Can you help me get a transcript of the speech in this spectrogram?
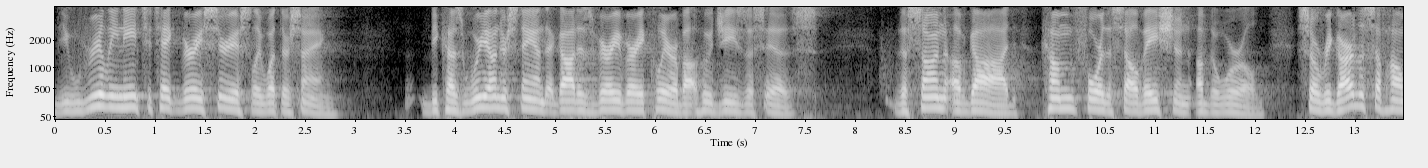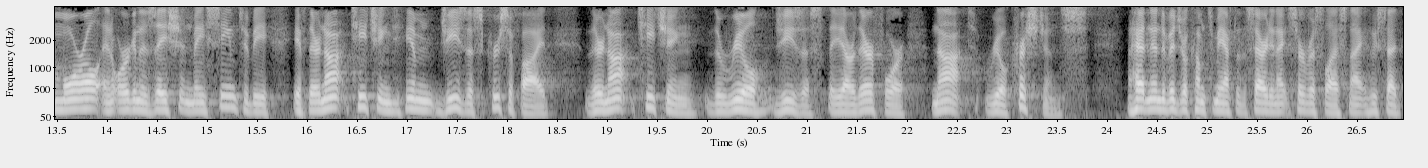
you really need to take very seriously what they're saying because we understand that God is very, very clear about who Jesus is the Son of God, come for the salvation of the world. So, regardless of how moral an organization may seem to be, if they're not teaching him Jesus crucified, they're not teaching the real Jesus. They are therefore not real Christians. I had an individual come to me after the Saturday night service last night who said,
